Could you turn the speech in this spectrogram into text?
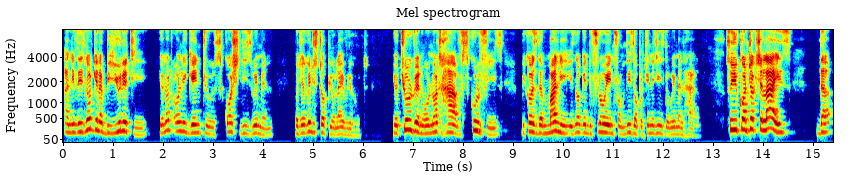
And if there's not going to be unity, you're not only going to squash these women, but you're going to stop your livelihood. Your children will not have school fees because the money is not going to flow in from these opportunities the women have. So you contextualize the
